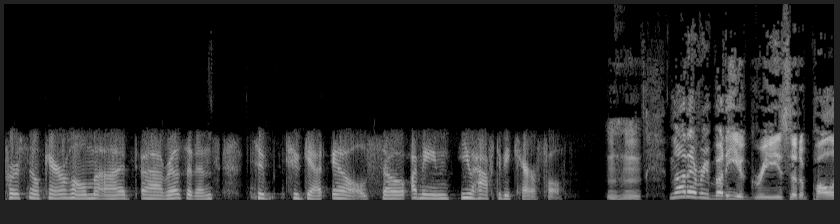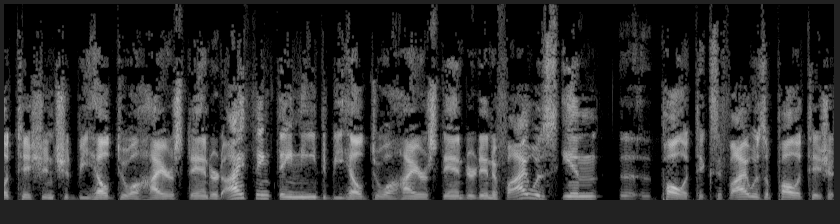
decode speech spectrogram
personal care home uh, uh, residents to, to get ill. So, I mean, you have to be careful. Mm-hmm. Not everybody agrees that a politician should be held to a higher standard. I think they need to be held to a higher standard. And if I was in uh, politics, if I was a politician,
